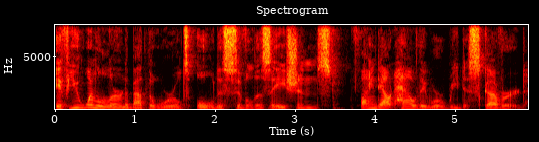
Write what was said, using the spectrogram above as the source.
If you want to learn about the world's oldest civilizations, find out how they were rediscovered,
